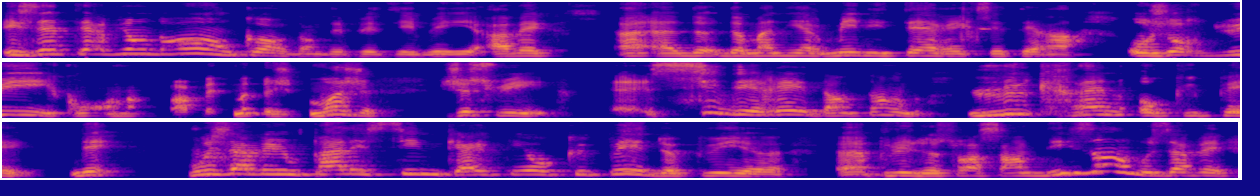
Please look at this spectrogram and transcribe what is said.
Ils interviendront encore dans des petits pays avec de, manière militaire, etc. Aujourd'hui, moi, je, suis sidéré d'entendre l'Ukraine occupée. Mais vous avez une Palestine qui a été occupée depuis euh, euh, plus de 70 ans. Vous avez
